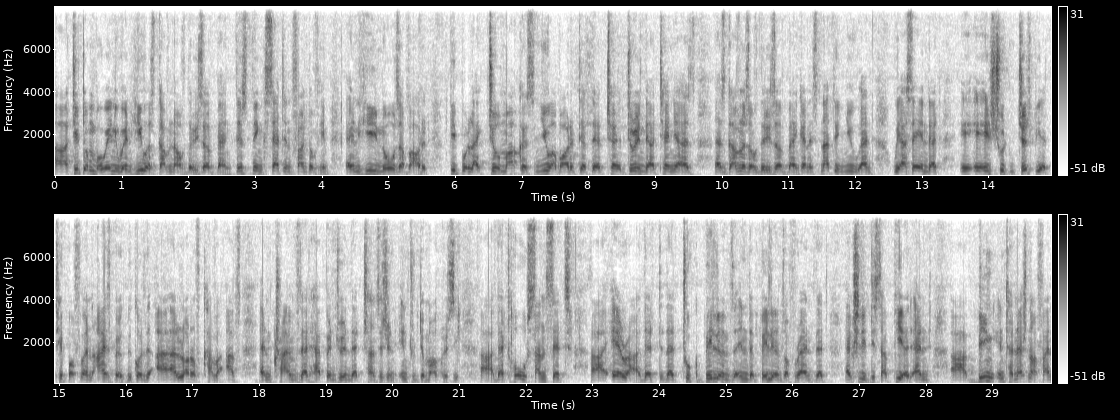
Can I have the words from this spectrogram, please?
uh, Tito Mboweni, when he was governor of the Reserve Bank, this thing sat in front of him and he knows about it. People like Joe Marcus knew about it their during their tenure as, as governors of the Reserve Bank, and it's nothing new. And we are saying that it, it should just be a tip of an iceberg because there are a lot of cover ups and crimes that happened during that transition into democracy. Uh, that whole sunset uh, era that, that took billions in the billions of rand that actually disappeared. And and uh, being international financial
